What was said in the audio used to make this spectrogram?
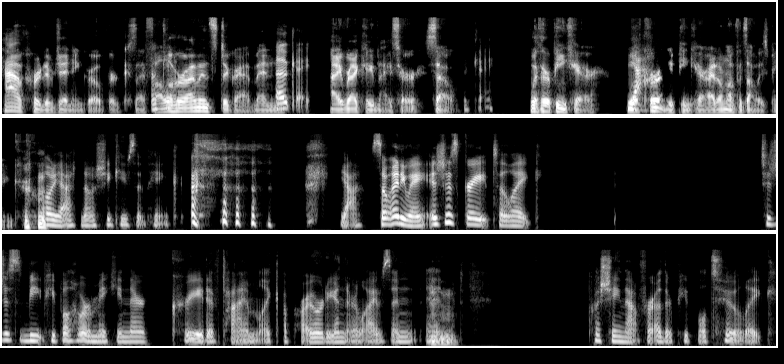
have heard of Jenny Grover because I follow okay. her on Instagram and okay, I recognize her. So okay, with her pink hair, well, yeah. currently pink hair. I don't know if it's always pink. oh yeah, no, she keeps it pink. yeah. So anyway, it's just great to like to just meet people who are making their creative time like a priority in their lives and and mm-hmm. pushing that for other people too. Like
